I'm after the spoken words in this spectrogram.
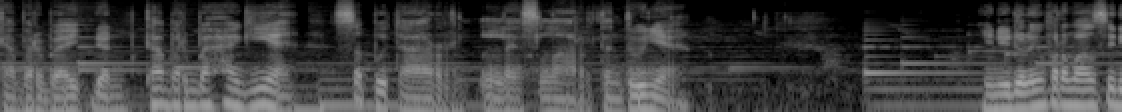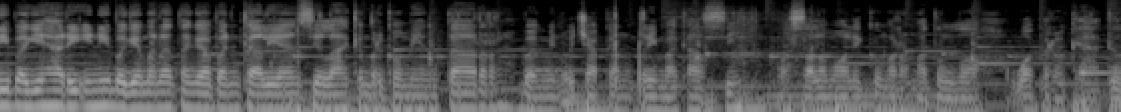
kabar baik dan kabar bahagia seputar Leslar tentunya. Ini dulu informasi di pagi hari ini. Bagaimana tanggapan kalian? Silahkan berkomentar. Bang Min ucapkan terima kasih. Wassalamualaikum warahmatullahi wabarakatuh.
